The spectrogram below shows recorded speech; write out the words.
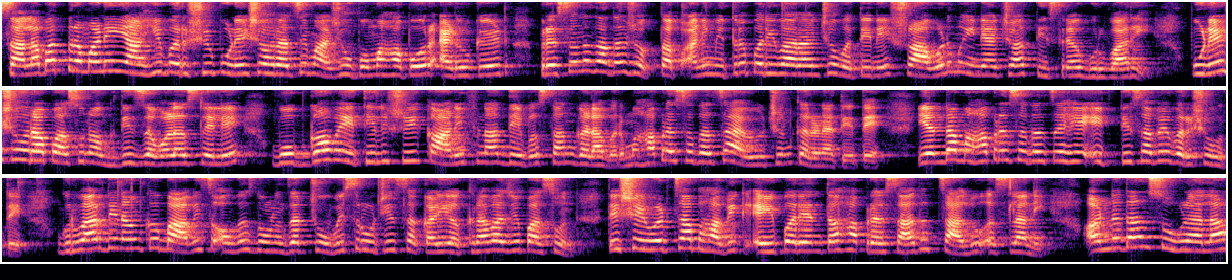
सालाबादप्रमाणे याही वर्षी पुणे शहराचे माजी उपमहापौर ॲडव्होकेट प्रसन्नदादा जगताप आणि मित्रपरिवारांच्या वतीने श्रावण महिन्याच्या तिसऱ्या गुरुवारी पुणे शहरापासून अगदी जवळ असलेले बोबगाव येथील श्री कानिफनाथ देवस्थान गडावर महाप्रसादाचे आयोजन करण्यात येते. यंदा महाप्रसादाचे हे एकतीसावे वर्ष होते. गुरुवार दिनांक बावीस ऑगस्ट दोन हजार चोवीस रोजी सकाळी अकरा वाजेपासून ते शेवटचा भाविक येईपर्यंत हा प्रसाद चालू असल्याने अन्नदान सोहळ्याला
